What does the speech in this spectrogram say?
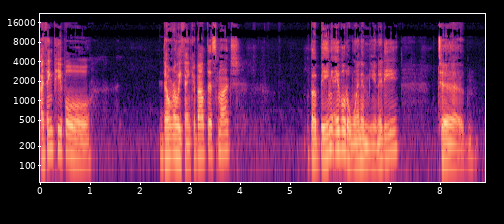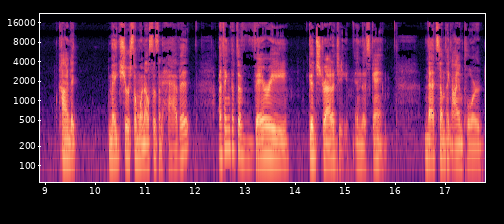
I think people don't really think about this much, but being able to win immunity to kind of make sure someone else doesn't have it, I think that's a very good strategy in this game. That's something I implored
